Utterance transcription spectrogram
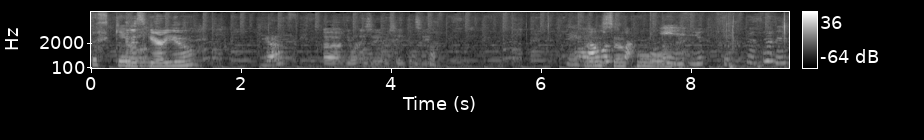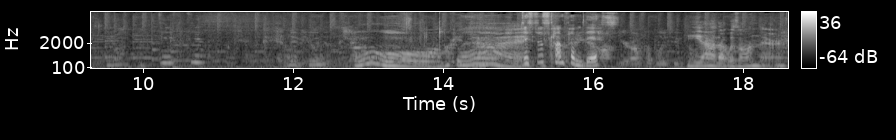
This Did scared it me. scare you? Yeah? Uh, do you want to zoom so you can see? That is so cool. And maybe it would disconnect. Oh, look at that. Does this come from You're this? off, you're off of Bluetooth. Yeah, that was on there.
